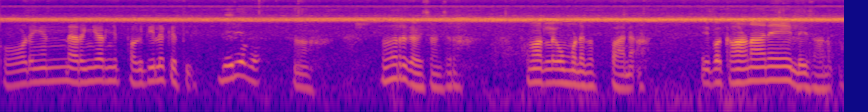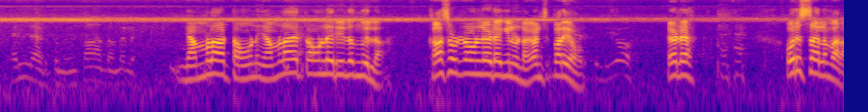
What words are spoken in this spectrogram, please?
കോടങ്ങനെ ഇറങ്ങി ഇറങ്ങി പകുതിയിലേക്ക് എത്തി. ആ വേറൊരു കാഴ്ച കാണിച്ചറാ നാട്ടിലെ കൊമ്പുണ്ടായിരുന്ന പന. ഇപ്പൊ കാണാനേ ഇല്ല ഈ സാധനം. നമ്മളാ ടൗൺ നമ്മളെ ടൗണിലെ ഏരിയയിലൊന്നും ഇല്ല കാസർഗോഡ് ടൗണിൽ എവിടെയെങ്കിലും ഉണ്ടോ? കാണിച്ച് പറയോ? എവിടെ? ഒരു സ്ഥലം പറ.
